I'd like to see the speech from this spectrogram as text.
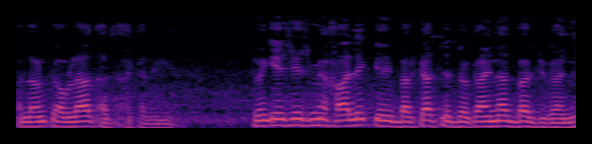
اللہ ان کو اولاد عطا کریں گے۔ کیونکہ اس چیز میں خالق کی برکت سے جو کائنات بڑھ چکا ہے نا۔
